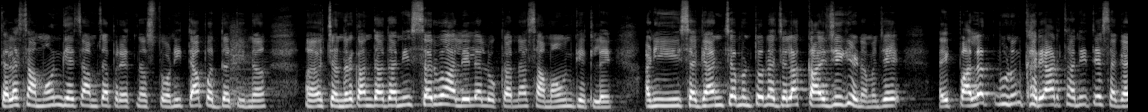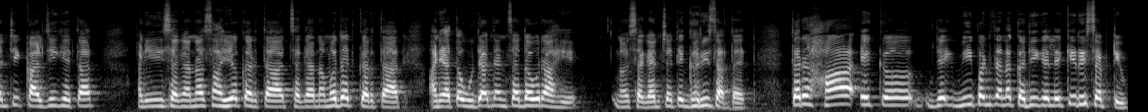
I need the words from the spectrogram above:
त्याला सामावून घ्यायचा आमचा प्रयत्न असतो आणि त्या पद्धतीनं चंद्रकांतदादांनी सर्व आलेल्या लोकांना सामावून घेतले आणि सगळ्यांचं म्हणतो ना ज्याला काळजी घेणं म्हणजे एक पालक म्हणून खऱ्या अर्थाने ते सगळ्यांची काळजी घेतात आणि सगळ्यांना सहाय्य करतात सगळ्यांना मदत करतात. आणि आता उद्या त्यांचा दौरा आहे. सगळ्यांच्या ते घरी जात आहेत. तर हा एक जे म्हणजे मी पण त्यांना कधी गेले की रिसेप्टिव्ह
